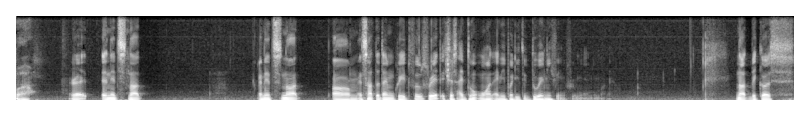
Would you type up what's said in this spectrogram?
Wow. right? And it's not and it's not um it's not that i'm grateful for it. It's just i don't want anybody to do anything for me anymore. Not because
